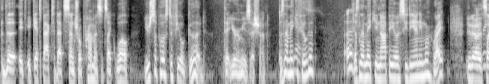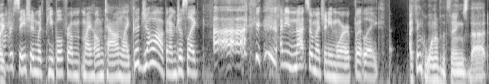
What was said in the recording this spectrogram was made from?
the it, it gets back to that central premise. It's like, well, you're supposed to feel good that you're a musician. Doesn't that make yes. you feel good? Doesn't that make you not be OCD anymore, right? You know, Every it's like conversation with people from my hometown, like "good job," and I'm just like, ah. I mean, not so much anymore, but like. I think one of the things that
